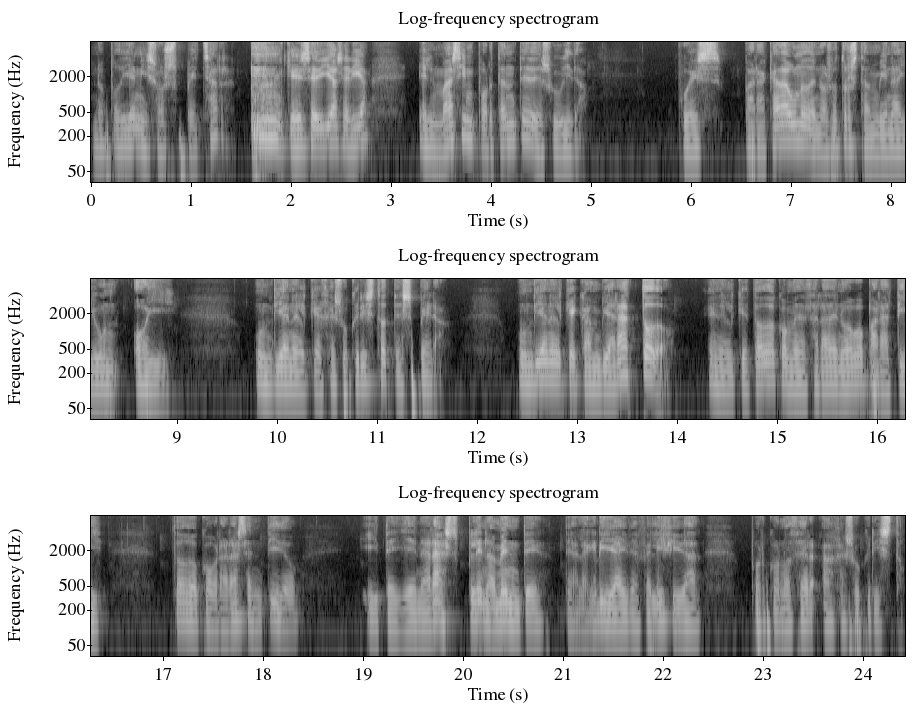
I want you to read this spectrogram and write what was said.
no podía ni sospechar que ese día sería el más importante de su vida. Pues para cada uno de nosotros también hay un hoy, un día en el que Jesucristo te espera, un día en el que cambiará todo, en el que todo comenzará de nuevo para ti, todo cobrará sentido y te llenarás plenamente de alegría y de felicidad por conocer a Jesucristo.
